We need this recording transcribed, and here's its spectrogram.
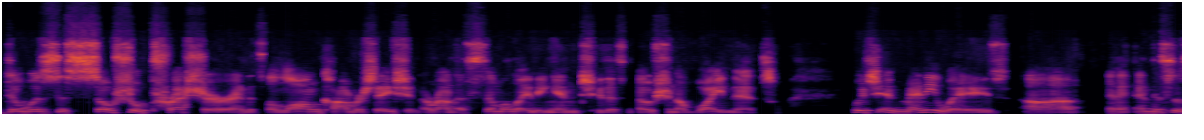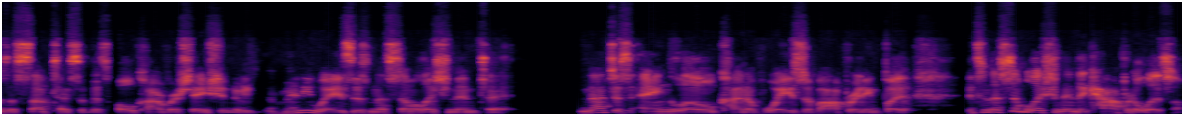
there was this social pressure, and it's a long conversation around assimilating into this notion of whiteness, which in many ways, uh, and, and, this is a subtext of this whole conversation, in many ways is an assimilation into not just Anglo kind of ways of operating, but it's an assimilation into capitalism,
